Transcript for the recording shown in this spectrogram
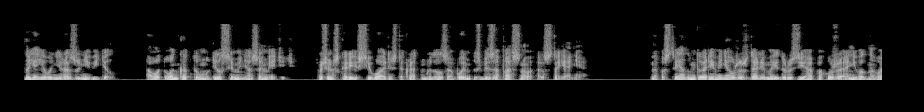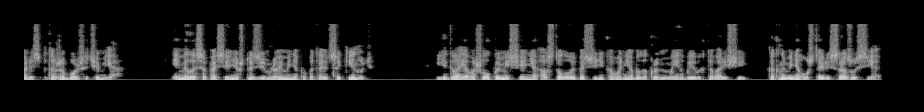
но я его ни разу не видел. А вот он как-то умудрился меня заметить. Впрочем, скорее всего, аристократ наблюдал за боем с безопасного расстояния. На постоялом дворе меня уже ждали мои друзья, похоже, они волновались даже больше, чем я. Имелось опасение, что с землей меня попытаются кинуть. Едва я вошел в помещение, а в столовой почти никого не было, кроме моих боевых товарищей, как на меня уставились сразу все.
